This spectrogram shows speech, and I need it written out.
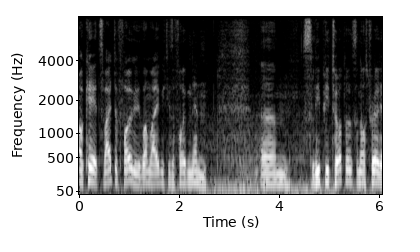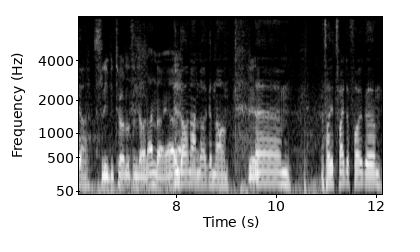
Okay, zweite Folge. Wie wollen wir eigentlich diese Folgen nennen? Ähm, Sleepy Turtles in Australia. Sleepy Turtles in Down Under, ja. In ja. Down Under, genau. Ja. Ähm, das war die zweite Folge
